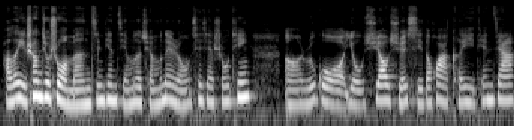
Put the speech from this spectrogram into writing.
好了，以上就是我们今天节目的全部内容，谢谢收听。呃，如果有需要学习的话，可以添加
